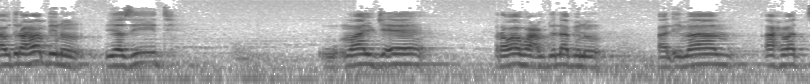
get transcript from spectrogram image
عبد الرحمن بن يزيد مال رواه عبد الله بن الإمام أحمد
